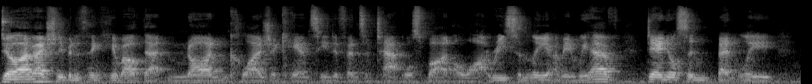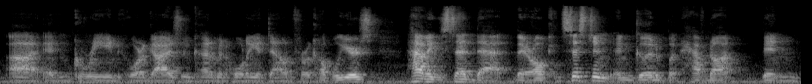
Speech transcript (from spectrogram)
Dill, I've actually been thinking about that non Calijah Kancey defensive tackle spot a lot recently. I mean, we have Danielson, Bentley, uh, and Green, who are guys who've kind of been holding it down for a couple years. Having said that, they're all consistent and good, but have not been,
